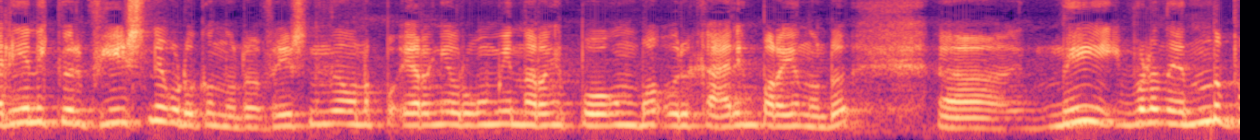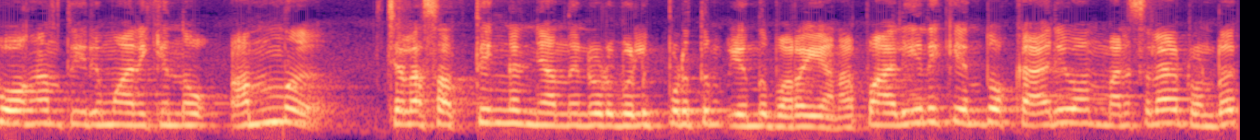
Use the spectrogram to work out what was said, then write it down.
അലീനയ്ക്ക് ഒരു ഭീഷണി കൊടുക്കുന്നുണ്ട്. ഭീഷണി എന്ന് ഇറങ്ങി റൂമിൽ നിന്ന് ഇറങ്ങി പോകുമ്പോൾ ഒരു കാര്യം പറയുന്നുണ്ട്. നീ ഇവിടെ നിന്ന് എന്ന് പോകാൻ തീരുമാനിക്കുന്നു? അന്ന് ചില സത്യങ്ങൾ ഞാൻ നിന്നോട് വെളിപ്പെടുത്തും എന്ന് പറയുകയാണ് അപ്പോൾ അലീനയ്ക്ക് എന്തോ കാര്യം മനസ്സിലായിട്ടുണ്ട്.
